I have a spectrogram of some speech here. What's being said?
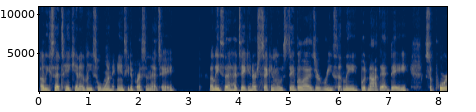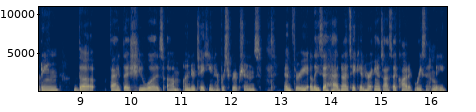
Elisa had taken at least one antidepressant that day. Elisa had taken her second mood stabilizer recently, but not that day, supporting the fact that she was um, undertaking her prescriptions. And three, Elisa had not taken her antipsychotic recently.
